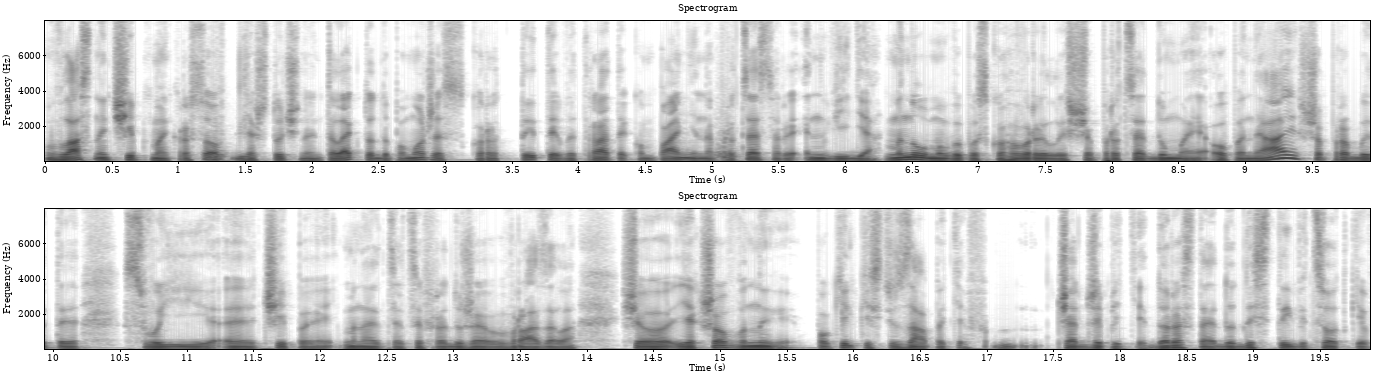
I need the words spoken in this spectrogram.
Власний чіп Microsoft для штучного інтелекту допоможе скоротити витрати компанії на процесори Nvidia. В минулому випуску говорили, що про це думає OpenAI, щоб робити свої е, чіпи. Мене ця цифра дуже вразила. Що якщо вони по кількістю запитів ChatGPT доросте до 10%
